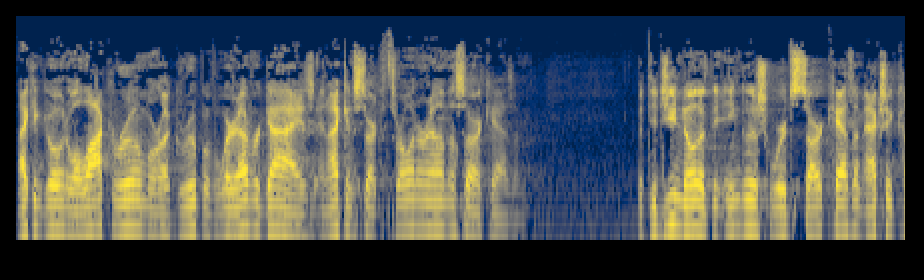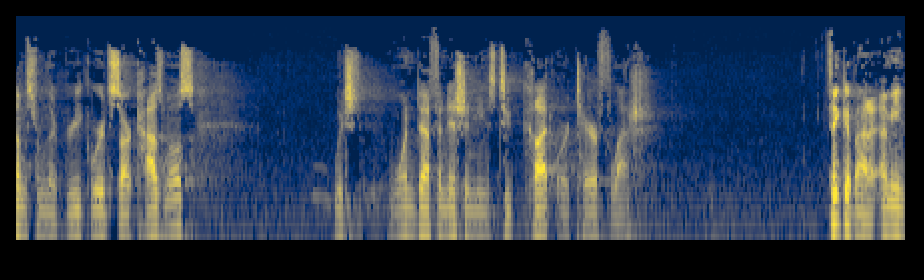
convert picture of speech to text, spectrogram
I can go into a locker room or a group of wherever guys and I can start throwing around the sarcasm. But did you know that the English word sarcasm actually comes from the Greek word sarkasmos, which one definition means to cut or tear flesh? Think about it. I mean,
